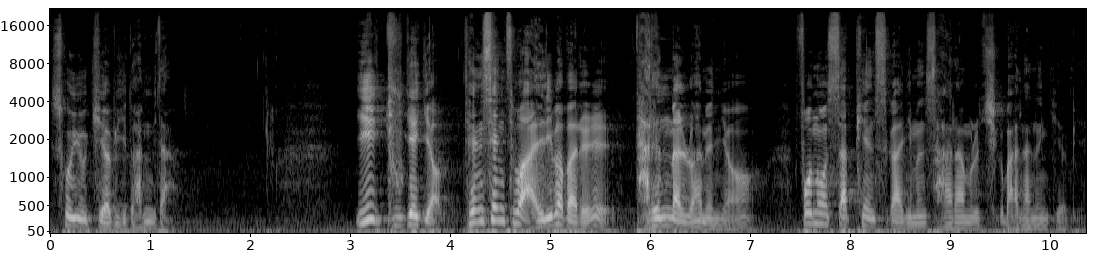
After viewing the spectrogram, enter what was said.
소유 기업이기도 합니다. 이 두 개 기업, 텐센트와 알리바바를 다른 말로 하면요. 포노사피엔스가 아니면 사람으로 취급 안 하는 기업이에요.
